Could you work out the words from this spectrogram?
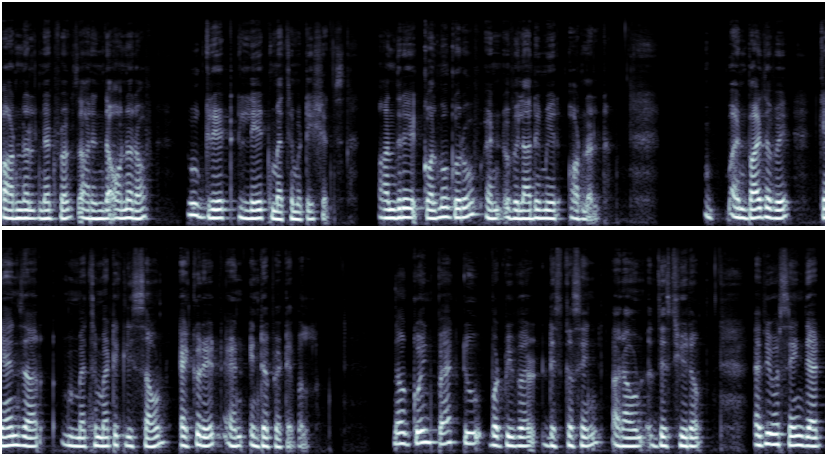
Arnold networks are in the honor of two great late mathematicians, Andrei Kolmogorov and Vladimir Arnold. And by the way, KANs are mathematically sound, accurate, and interpretable. Now, going back to what we were discussing around this theorem, as we were saying that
